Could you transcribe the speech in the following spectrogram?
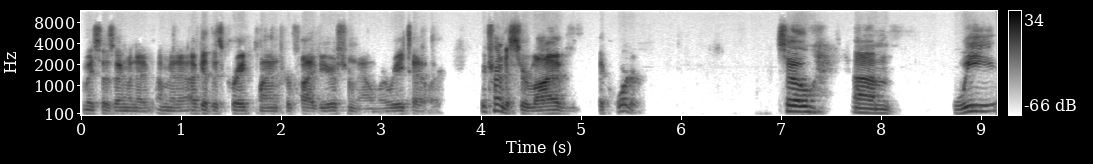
Somebody says, I'm gonna, I'm gonna, I've got this great plan for five years from now. I'm a retailer. They're trying to survive the quarter. So um, we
